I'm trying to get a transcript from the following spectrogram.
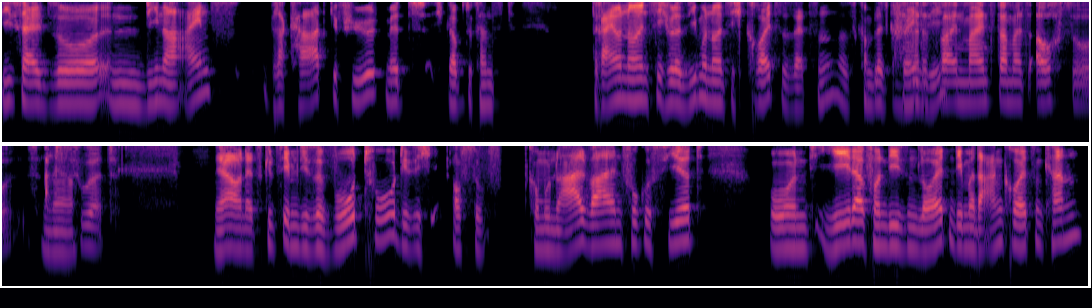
die ist halt so ein DIN A1 Plakat gefühlt mit, ich glaube, du kannst 93 oder 97 Kreuze setzen. Das ist komplett crazy. Ja, das war in Mainz damals auch so. Das ist absurd. Ja, ja und jetzt gibt's eben diese Voto, die sich auf so Kommunalwahlen fokussiert. Und jeder von diesen Leuten, die man da ankreuzen kann,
